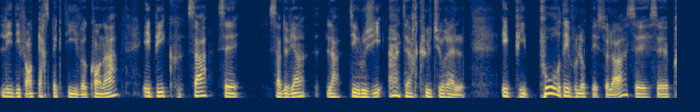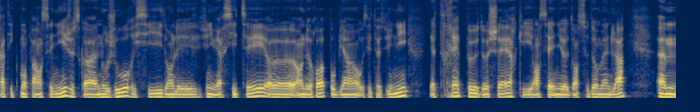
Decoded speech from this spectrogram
les différentes perspectives qu'on a, et puis ça, c'est ça devient la théologie interculturelle. Et puis, pour développer cela, c'est pratiquement pas enseigné jusqu'à nos jours ici dans les universités euh, en Europe ou bien aux États-Unis. Il y a très peu de chaires qui enseignent dans ce domaine-là. Euh,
